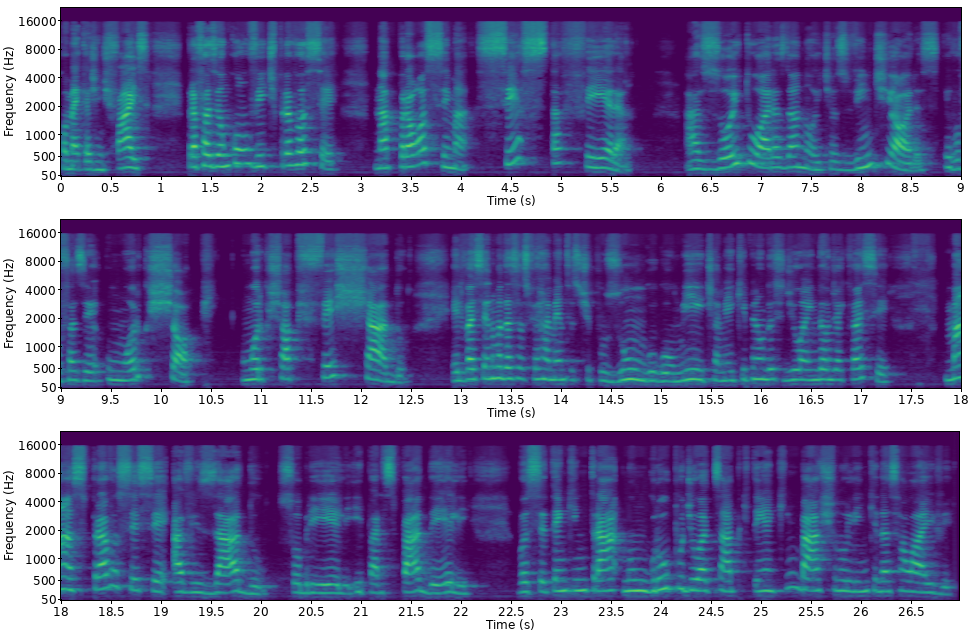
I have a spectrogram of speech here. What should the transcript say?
como é que a gente faz, para fazer um convite para você. Na próxima sexta-feira, às 8 horas da noite, às 20 horas, eu vou fazer um workshop um workshop fechado. Ele vai ser numa dessas ferramentas tipo Zoom, Google Meet. A minha equipe não decidiu ainda onde é que vai ser. Mas para você ser avisado sobre ele e participar dele, você tem que entrar num grupo de WhatsApp que tem aqui embaixo no link dessa live.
